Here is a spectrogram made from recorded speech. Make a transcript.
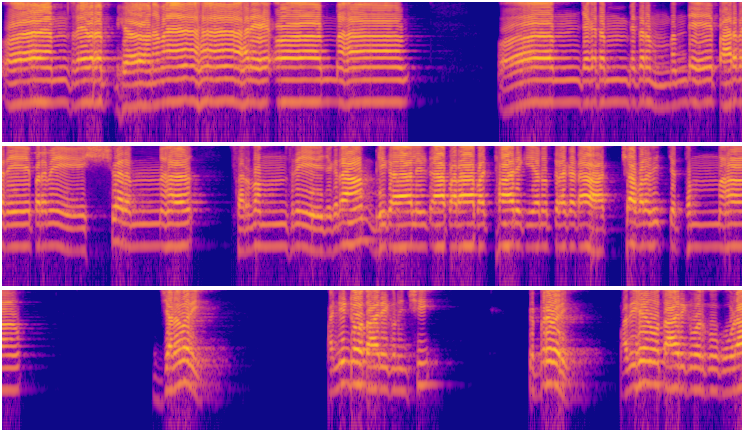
ఓం శ్రీవరభ్యో నమ. హరే ఓం ఓం జగతం పితరం వందే పార్వతే పరమేశ్వరం. సర్వం శ్రీ జగదాంబికా లలితా పరాభట్టారికి జనవరి పన్నెండవ తారీఖు నుంచి ఫిబ్రవరి పదిహేనవ తారీఖు వరకు కూడా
